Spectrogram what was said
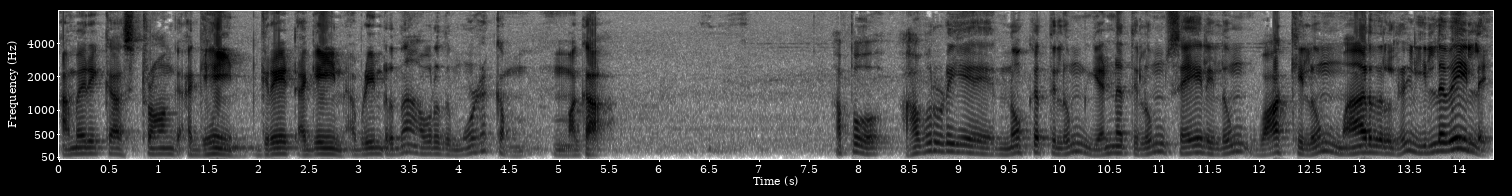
America strong again great again அப்படின்றது தான் அவரது முழக்கம் மகா. அப்போது அவருடைய நோக்கத்திலும் எண்ணத்திலும் செயலிலும் வாக்கிலும் மாறுதல்கள் இல்லவே இல்லை.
